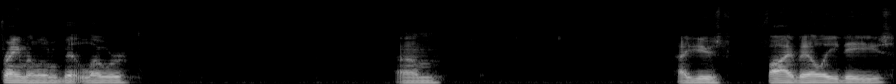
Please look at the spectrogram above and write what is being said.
frame a little bit lower. Um, I used five LEDs,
